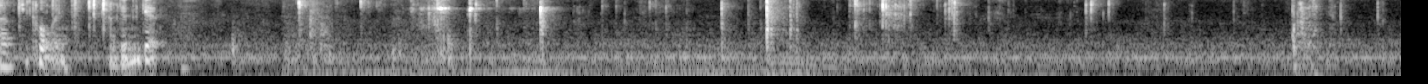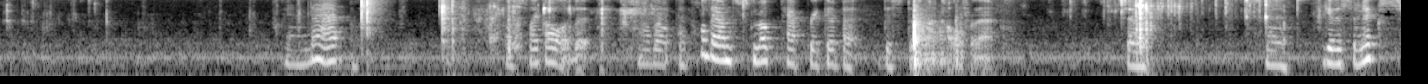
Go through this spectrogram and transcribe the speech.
of chipotle I didn't get. And that looks like all of it. Although Smoked paprika, but this does not call for that. So give this a mix.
